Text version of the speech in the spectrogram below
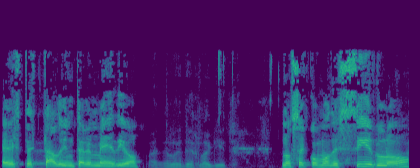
en este estado intermedio. No sé cómo decirlo.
